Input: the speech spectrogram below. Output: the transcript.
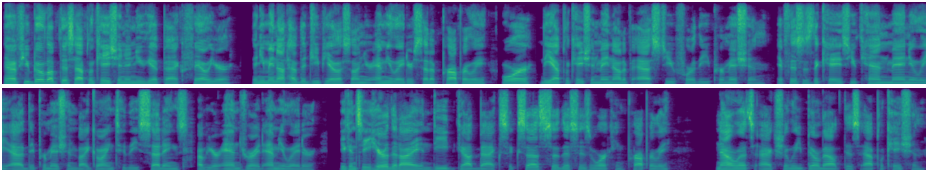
Now, if you build up this application and you get back failure, then you may not have the GPS on your emulator set up properly, or the application may not have asked you for the permission. If this is the case, you can manually add the permission by going to the settings of your Android emulator. You can see here that I indeed got back success, so this is working properly. Now let's actually build out this application.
